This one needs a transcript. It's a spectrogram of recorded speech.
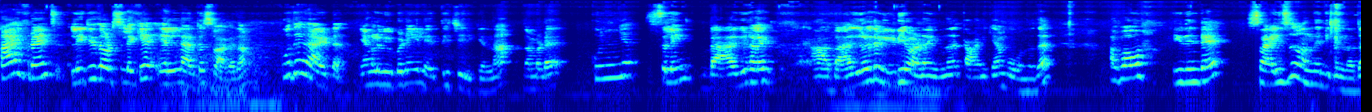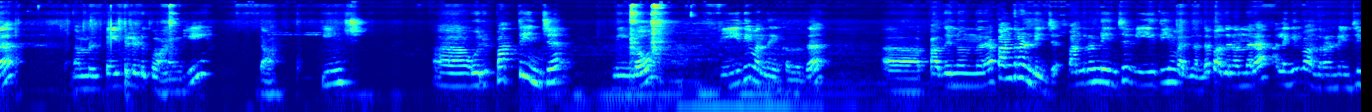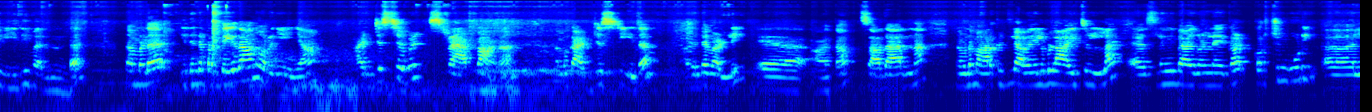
Hi friends Litty തോട്ട്സിലേക്ക് എല്ലാവർക്കും സ്വാഗതം. പുതിയതായിട്ട് ഞങ്ങൾ വിപണിയിൽ എത്തിച്ചിരിക്കുന്ന നമ്മുടെ കുഞ്ഞ് സ്ലിംഗ് ബാഗുകളെ ബാഗുകളുടെ വീഡിയോ ആണ് ഇന്ന് കാണിക്കാൻ പോകുന്നത്. അപ്പോൾ ഇതിന്റെ സൈസ് വന്നിരിക്കുന്നത് നമ്മൾ ടേപ്പിൽ എടുക്കുവാണെങ്കിൽ ഇതാ ഇഞ്ച് ഒരു പത്ത് ഇഞ്ച് നീളവും വീതി വന്നേക്കുന്നത് ആ, പതിനൊന്നര പന്ത്രണ്ട് ഇഞ്ച്. പന്ത്രണ്ട് ഇഞ്ച് വീതിയും വരുന്നുണ്ട്. പതിനൊന്നര അല്ലെങ്കിൽ പന്ത്രണ്ട് ഇഞ്ച് വീതി വരുന്നുണ്ട്. നമ്മുടെ ഇതിന്റെ പ്രത്യേകത എന്ന് പറഞ്ഞു കഴിഞ്ഞാൽ അഡ്ജസ്റ്റബിൾ സ്ട്രാപ്പാണ് നമുക്ക് അഡ്ജസ്റ്റ് ചെയ്ത് അതിന്റെ വള്ളി ആക്കാം. സാധാരണ നമ്മുടെ മാർക്കറ്റിൽ അവൈലബിൾ ആയിട്ടുള്ള സ്ലിംഗ് ബാഗുകളിനേക്കാൾ കുറച്ചും കൂടി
